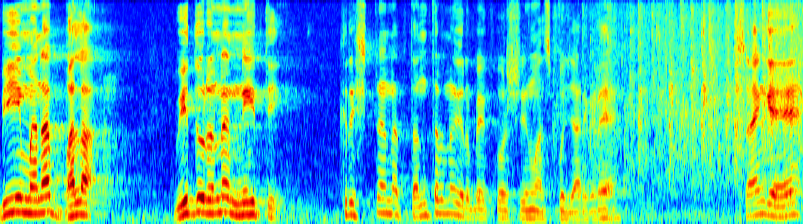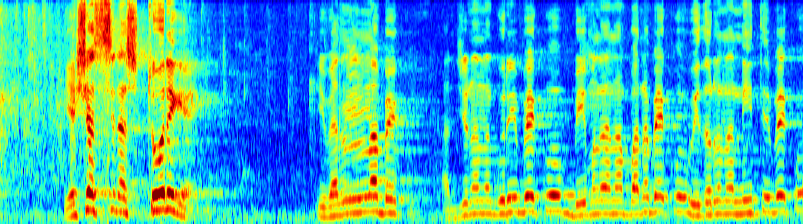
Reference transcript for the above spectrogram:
ಭೀಮನ ಬಲ, ವಿದುರನ ನೀತಿ, ಕೃಷ್ಣನ ತಂತ್ರನೂ ಇರಬೇಕು ಶ್ರೀನಿವಾಸ ಪೂಜಾರಿಗಳೇ. ಸೊ ಹಂಗೆ ಯಶಸ್ಸಿನ ಸ್ಟೋರಿಗೆ ಇವೆಲ್ಲ ಬೇಕು. ಅರ್ಜುನನ ಗುರಿ ಬೇಕು, ಭೀಮನ ಬರಬೇಕು ವಿದುರನ ನೀತಿ ಬೇಕು,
